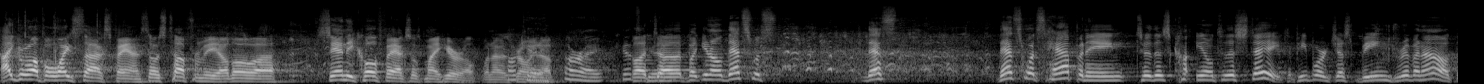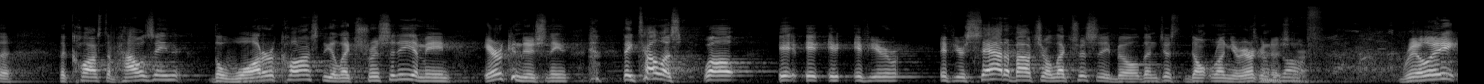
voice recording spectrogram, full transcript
I grew up a White Sox fan, so it's tough for me, although uh, Sandy Koufax was my hero when I was growing up. All right. That's But, uh, but you know, that's what's, that's, that's what's happening to this, you know, to this state. People are just being driven out. The, the cost of housing, the water cost, the electricity, I mean, air conditioning. They tell us, well, if, if, if, you're, if you're sad about your electricity bill, then just don't run your air Turn it conditioner. off. Really?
